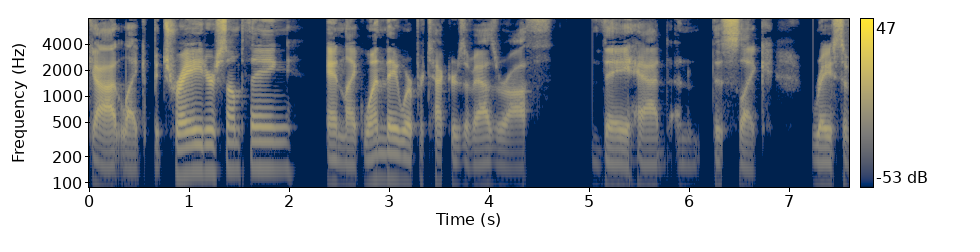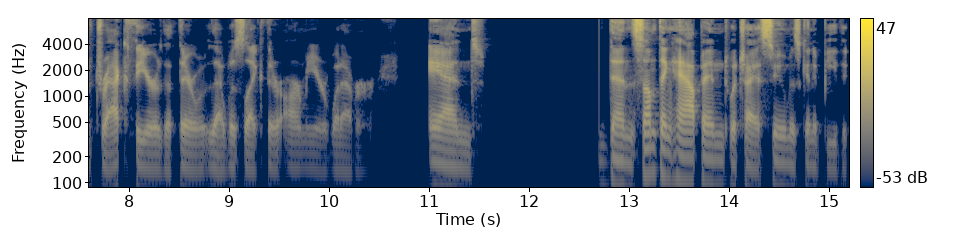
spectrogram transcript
got like betrayed or something, and like when they were protectors of Azeroth, they had an, this like race of Dracthyr that there that was like their army or whatever. And then something happened, which I assume is going to be the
